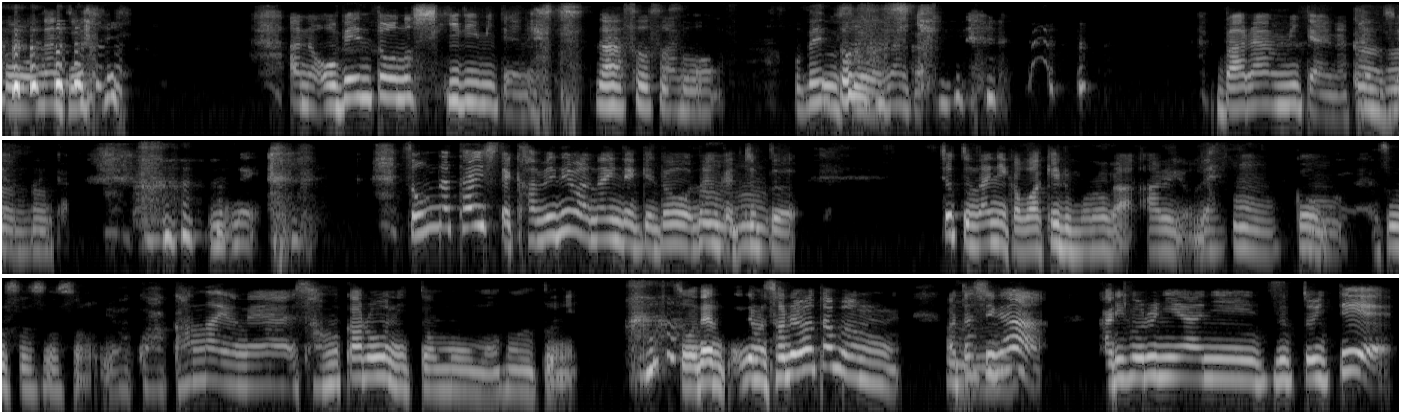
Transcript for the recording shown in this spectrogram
こう、なんていうの あの、お弁当の仕切りみたいなやつ。あ、そうそうそう。お弁当のそうそうなんか仕切りバランみたいな感じやん、うんうんうんなんか。ね、そんな大した壁ではないんだけど、なんかちょっと、ちょっと何か分けるものがあるよね。うん。こう、そうそうそうそう。よくわかんないよね。寒かろうにと思うもん、本当に。そう、でも、でもそれは多分、私がカリフォルニアにずっといて、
